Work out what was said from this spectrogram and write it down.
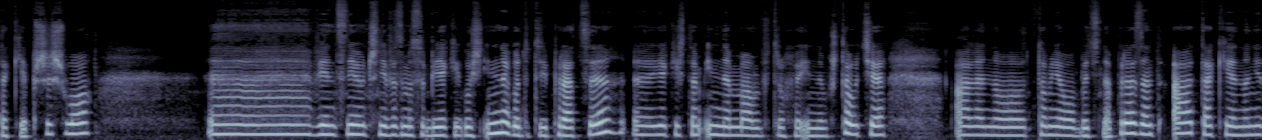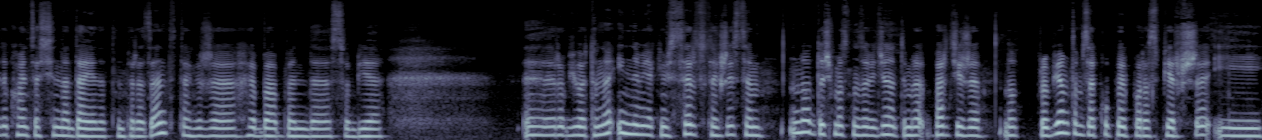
takie przyszło. Eee, więc nie wiem, czy nie wezmę sobie jakiegoś innego do tej pracy. Eee, jakieś tam inne mam w trochę innym kształcie, ale no to miało być na prezent, a takie no nie do końca się nadaje na ten prezent, także chyba będę sobie y, robiła to na innym jakimś sercu, także jestem no dość mocno zawiedziona, tym bardziej, że no robiłam tam zakupy po raz pierwszy i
